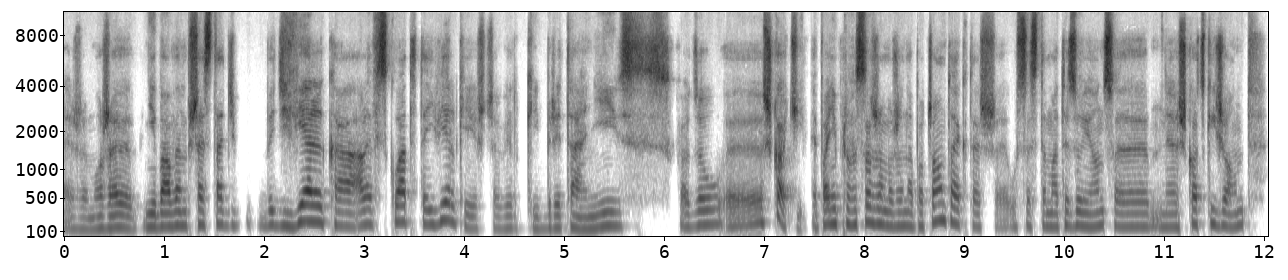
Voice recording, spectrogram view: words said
e, że może niebawem przestać być wielka, ale w skład tej wielkiej jeszcze Wielkiej Brytanii schodzą Szkoci. Panie profesorze, może na początek też usystematyzując szkocki rząd,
